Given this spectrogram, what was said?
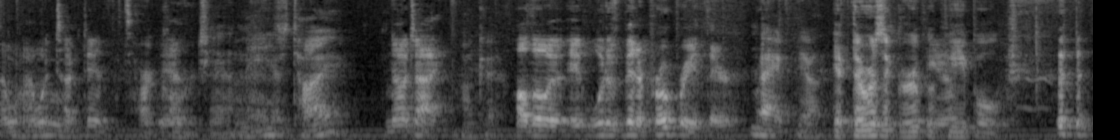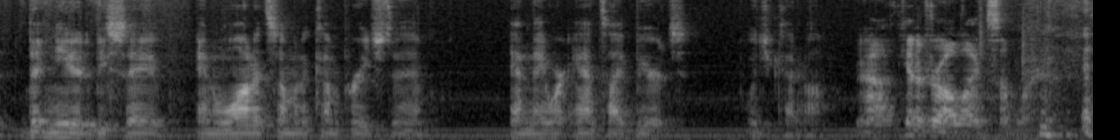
I, I went tucked in. It's hardcore, Yeah. Chad. man, Is tie? No tie. Okay. Although it, it would have been appropriate there. right. Yeah. If there was a group of Yeah. people that needed to be saved and wanted someone to come preach to them, and they were anti-beards, would you cut it off? Uh, got to draw a line somewhere.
